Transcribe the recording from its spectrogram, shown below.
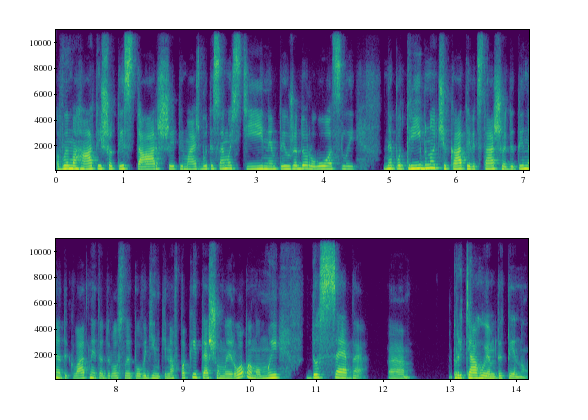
вимагати, що ти старший, ти маєш бути самостійним, ти вже дорослий. Не потрібно чекати від старшої дитини адекватної та дорослої поведінки. Навпаки, те, що ми робимо, ми до себе. Притягуємо дитину,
